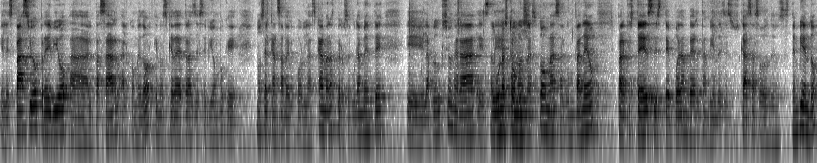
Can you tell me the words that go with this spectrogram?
el espacio previo al pasar al comedor que nos queda detrás de ese biombo que no se alcanza a ver por las cámaras, pero seguramente eh, la producción hará este, algunas tomas, algunas tomas algún paneo para que ustedes este, puedan ver también desde sus casas o donde nos estén viendo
